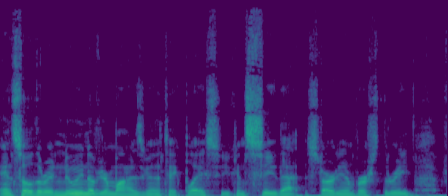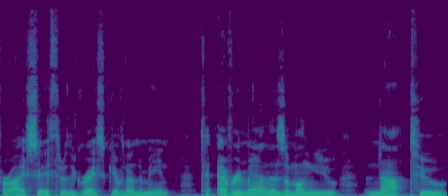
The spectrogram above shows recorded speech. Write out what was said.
And so the renewing of your mind is going to take place. You can see that starting in verse 3. For I say, through the grace given unto me, to every man that is among you, not to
